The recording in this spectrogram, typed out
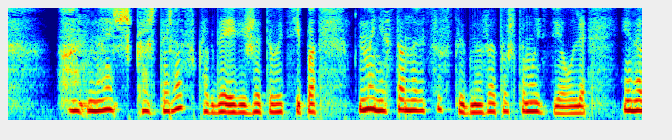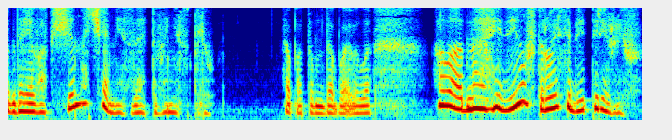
«Знаешь, каждый раз, когда я вижу этого типа, мне становится стыдно за то, что мы сделали. Иногда я вообще ночами из-за этого не сплю». А потом добавила, «Ладно, иди устрой себе перерыв».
